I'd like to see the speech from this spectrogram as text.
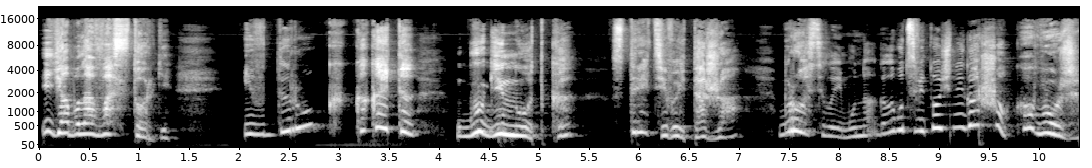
И я была в восторге. И вдруг какая-то гугенотка с третьего этажа бросила ему на голову цветочный горшок. О, Боже!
